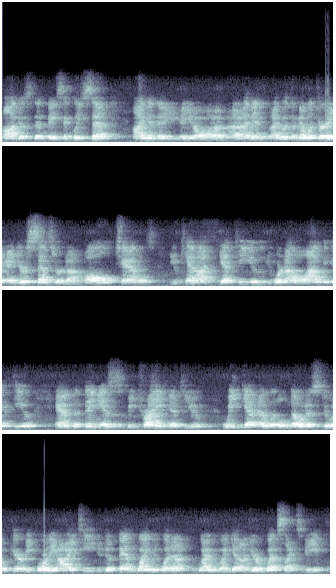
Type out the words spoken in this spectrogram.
August, that basically said, I'm in the, you know, I'm, I'm in, I'm with the military, and you're censored on all channels. You cannot get to you. We're not allowed to get to you. And the thing is, is if we try and get to you, we get a little notice to appear before the IT to defend why we went on, why we want to get on your website, Steve.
